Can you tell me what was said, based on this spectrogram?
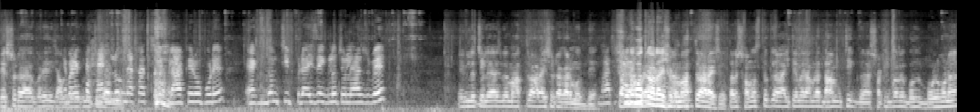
দেড়শো টাকা করে এই জামদানিগুলো একটা চলে আসবে। দেখাচ্ছি ব্ল্যাকের ওপরে একদম চিপ প্রাইসে এগুলো চলে আসবে। এগুলো চলে আসবে মাত্র আড়াইশো টাকার মধ্যে। শুধুমাত্র 250 টাকা। মাত্র আড়াইশো। তবে সমস্ত আইটেমের আমরা দাম ঠিক সঠিকভাবে বল- বলব না।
